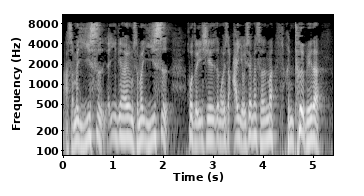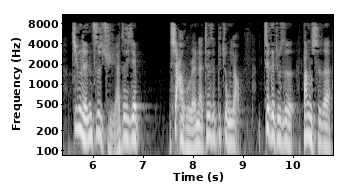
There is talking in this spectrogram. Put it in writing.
啊什么仪式，一定要用什么仪式，或者一些认为说啊有些什么什么很特别的惊人之举啊，这些吓唬人的，这是不重要。这个就是当时的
